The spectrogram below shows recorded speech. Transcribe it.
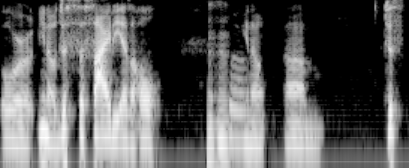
or, you know, just society as a whole, hmm you know. Um just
